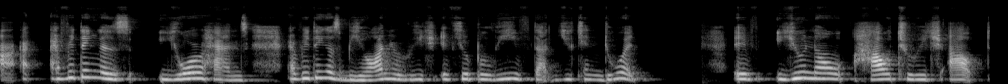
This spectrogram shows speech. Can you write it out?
I, everything is your hands. Everything is beyond your reach if you believe that you can do it. If you know how to reach out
